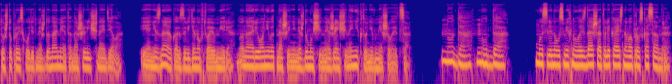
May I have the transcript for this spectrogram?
То, что происходит между нами, это наше личное дело. Я не знаю, как заведено в твоем мире, но на Орионе в отношении между мужчиной и женщиной никто не вмешивается». «Ну да, ну да», — мысленно усмехнулась Даша, отвлекаясь на вопрос Кассандра.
